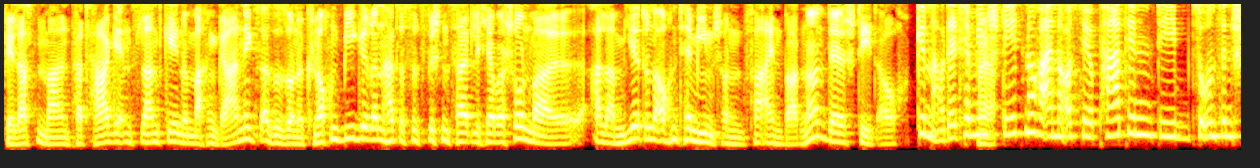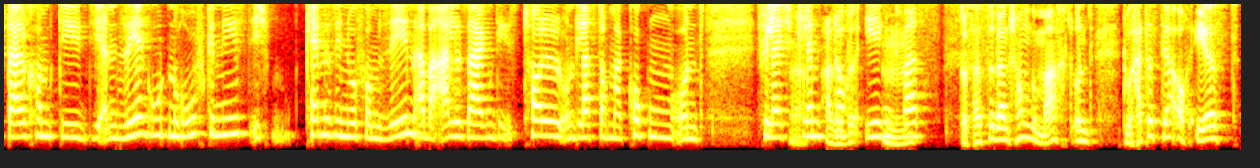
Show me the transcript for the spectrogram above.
wir lassen mal ein paar Tage ins Land gehen und machen gar nichts. Also so eine Knochenbiegerin hattest du zwischenzeitlich aber schon mal alarmiert und auch einen Termin schon vereinbart, ne? Der steht auch. Genau, der Termin ja. steht noch. Eine Osteopathin, die zu uns in den Stall kommt, die, die einen sehr guten Ruf genießt. Ich kenne sie nur vom Sehen, aber alle sagen, die ist toll und lass doch mal gucken und vielleicht klemmt ja, also doch irgendwas. Mhm. Das hast du dann schon gemacht und du hattest ja auch erst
